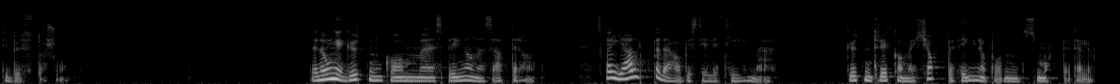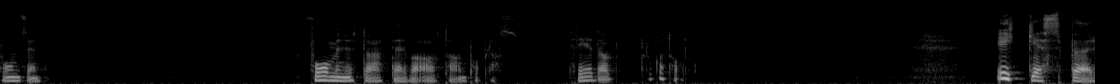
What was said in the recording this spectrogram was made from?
til busstasjonen. Den unge gutten kom springende etter han. Skal jeg hjelpe deg å bestille time? Gutten trykka med kjappe fingre på den smarte telefonen sin. Få minutter etter var avtalen på plass. Fredag klokka tolv. Ikke spør,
